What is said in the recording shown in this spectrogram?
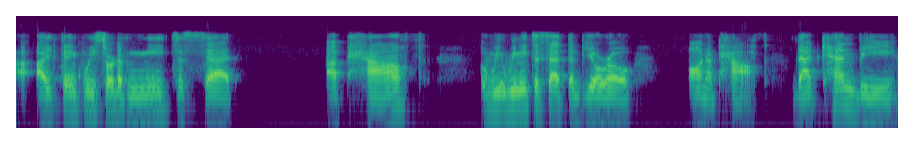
I I think we sort of need to set a path. We we need to set the bureau on a path that can be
